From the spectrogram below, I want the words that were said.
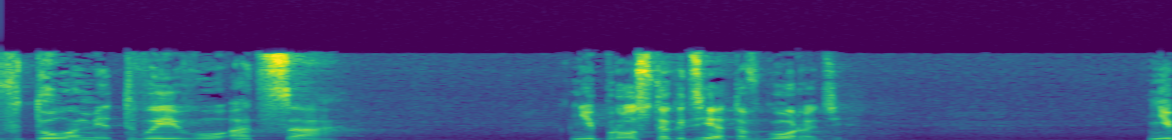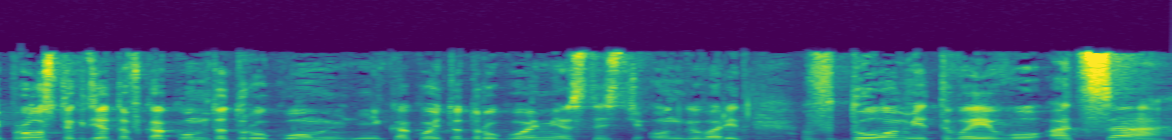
в доме твоего отца. Не просто где-то в городе. Не просто где-то в каком-то другом, не какой-то другой местности. Он говорит, в доме твоего отца.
